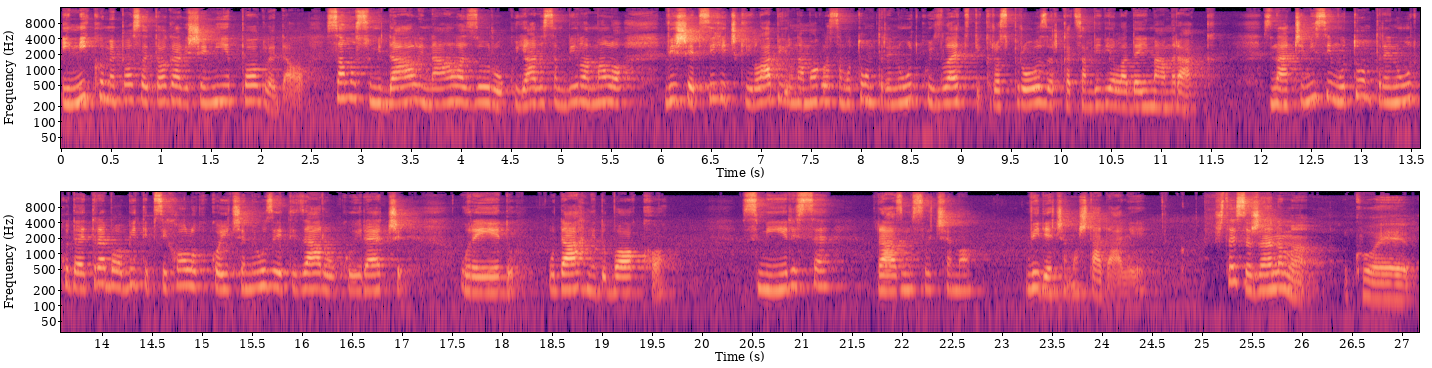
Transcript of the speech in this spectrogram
i nikome posle toga više nije pogledao. Samo su mi dali nalaz u ruku. Ja da sam bila malo više psihički labilna, mogla sam u tom trenutku izletiti kroz prozor kad sam vidjela da imam rak. Znači, mislim u tom trenutku da je trebao biti psiholog koji će mi uzeti za ruku i reći u redu, udahni duboko, smiri se, razmislit ćemo, vidjet ćemo šta dalje. Šta je sa ženama koje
